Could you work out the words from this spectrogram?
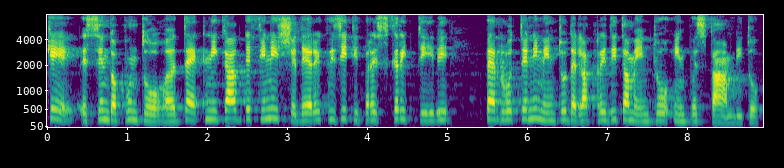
che essendo appunto eh, tecnica definisce dei requisiti prescrittivi per l'ottenimento dell'accreditamento in quest'ambito.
